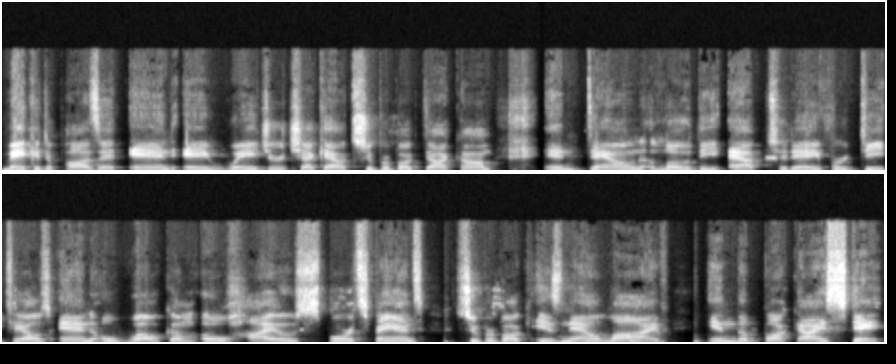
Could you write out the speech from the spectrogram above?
make a deposit and a wager. Check out superbook.com and download the app today for details. And welcome, Ohio sports fans. Superbook is now live in the Buckeye State.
